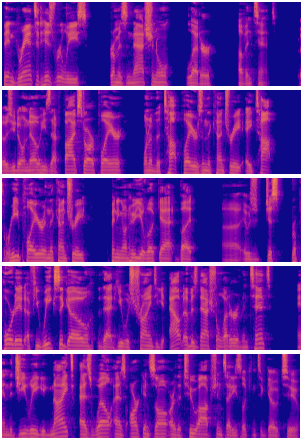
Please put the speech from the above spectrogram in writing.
been granted his release from his national letter of intent. For those you don't know, he's that five star player one of the top players in the country, a top three player in the country, depending on who you look at. But uh, it was just reported a few weeks ago that he was trying to get out of his national letter of intent, and the G League Ignite, as well as Arkansas, are the two options that he's looking to go to.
